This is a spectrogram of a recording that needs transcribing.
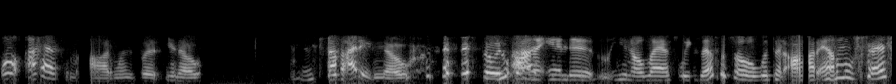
Well, I have some odd ones, but you know, stuff I didn't know. so you it's kind of ended, you know, last week's episode with an odd animal fact.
